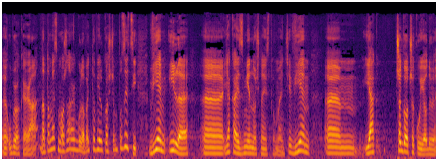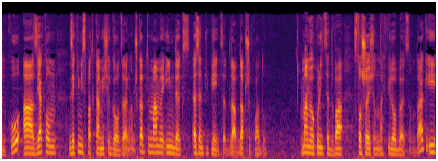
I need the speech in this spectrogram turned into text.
e, u brokera, natomiast można regulować to wielkością pozycji. Wiem, ile, e, jaka jest zmienność na instrumencie, wiem, em, jak, czego oczekuję od rynku, a z, jaką, z jakimi spadkami się godzę. Jak na przykład mamy indeks S&P 500 dla, dla przykładu. Mamy okolice 2,160 na chwilę obecną, tak? I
